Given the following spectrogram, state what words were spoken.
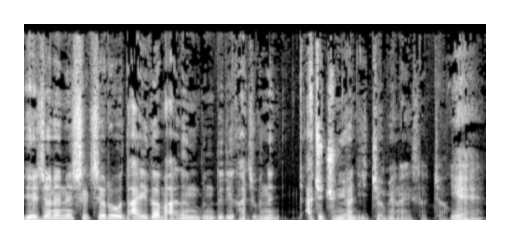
예전에는 실제로 나이가 많은 분들이 가지고 있는 아주 중요한 이점이 하나 있었죠. 예.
